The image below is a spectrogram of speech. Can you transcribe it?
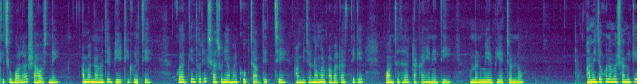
কিছু বলার সাহস নেই। আমার ননদের বিয়ে ঠিক হয়েছে কয়েকদিন ধরে শাশুড়ি আমায় খুব চাপ দিচ্ছে। আমি যেন আমার বাবার কাছ থেকে পঞ্চাশ হাজার টাকা এনে দিই ওনার মেয়ের বিয়ের জন্য। আমি যখন আমার স্বামীকে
